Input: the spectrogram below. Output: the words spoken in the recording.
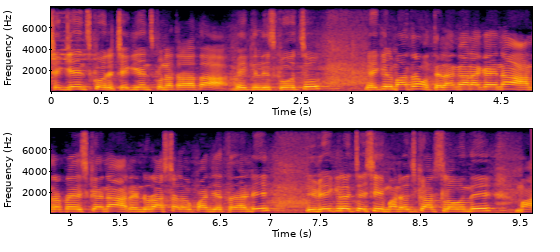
చెక్ చేయించుకోరు. చెక్ చేయించుకున్న తర్వాత వెహికల్ తీసుకోవచ్చు. వెహికల్ మాత్రం తెలంగాణకైనా ఆంధ్రప్రదేశ్కైనా రెండు రాష్ట్రాలకు పనిచేస్తుందండి. ఈ వెహికల్ వచ్చేసి మనోజ్ కార్స్లో ఉంది. మా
